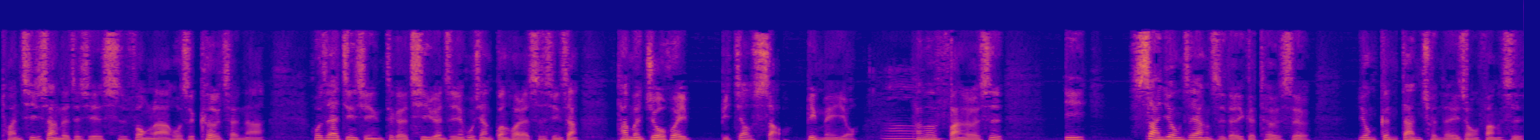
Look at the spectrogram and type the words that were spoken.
团契上的这些侍奉啦，或是课程啊，或者在进行这个契缘之间互相关怀的事情上，他们就会比较少，并没有。他们反而是，一善用这样子的一个特色，用更单纯的一种方式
